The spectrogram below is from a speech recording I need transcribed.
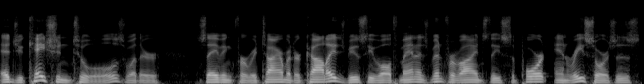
education tools, whether saving for retirement or college. Busey Wealth Management provides the support and resources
